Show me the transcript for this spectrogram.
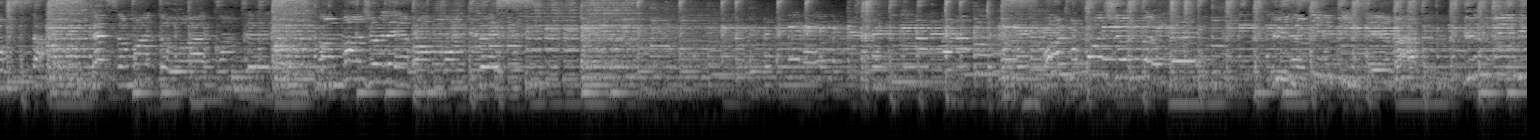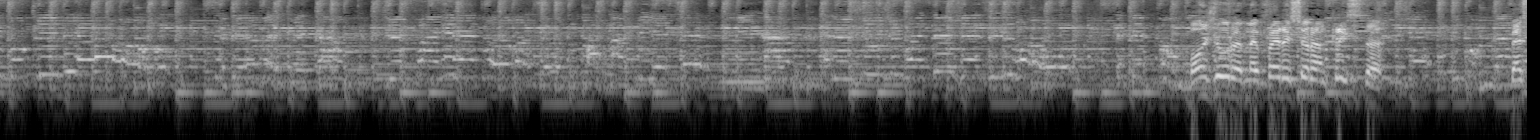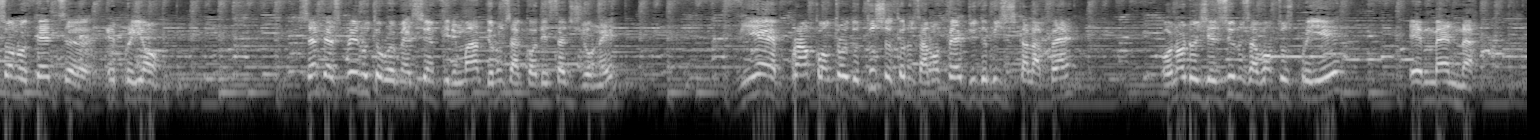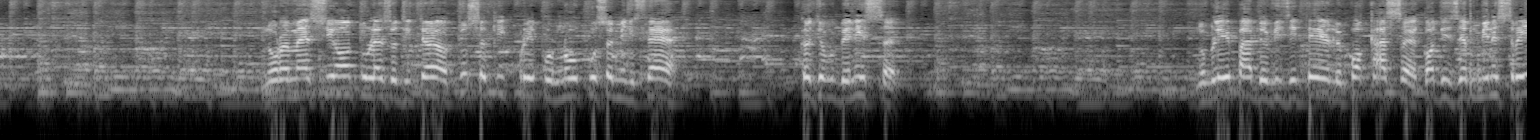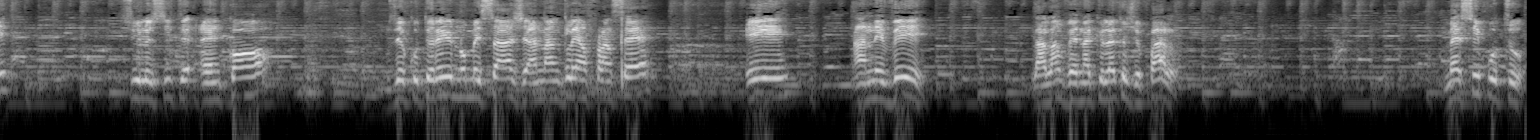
comme ça. Laisse-moi te raconter comment je l'ai rencontré. Autrefois je menais une vie misérable, une vie d'hypocrisie. Oh, c'était regrettable. Je croyais être heureuse, ma vie était minable. Et le jour où je voyais Jésus, oh, c'était formidable. Bonjour mes frères et sœurs en Christ. Baissons nos têtes et prions. Saint-Esprit, nous te remercions infiniment de nous accorder cette journée. Viens, prends contrôle de tout ce que nous allons faire du début jusqu'à la fin. Au nom de Jésus, nous avons tous prié. Amen. Nous remercions tous les auditeurs, tous ceux qui prient pour nous, pour ce ministère. Que Dieu vous bénisse. N'oubliez pas de visiter le podcast God is Ministry sur le site Encore. Vous écouterez nos messages en anglais, en français et en éveil, la langue vernaculaire que je parle. Merci pour tout,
